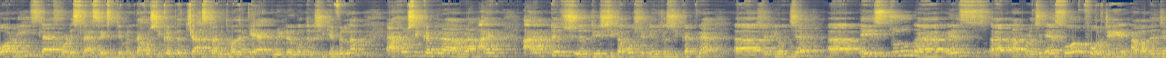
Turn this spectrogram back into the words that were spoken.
বডি স্ল্যাশ বডি স্ল্যাশ এস্টেবল দেখো শিক্ষার্থীরা জাস্ট আমি তোমাদেরকে এক মিনিটের মধ্যে শিখে ফেললাম। এখন শিক্ষার্থীরা আমরা আরেক, আরেকটা জিনিস শিখাবো, সেটি হচ্ছে শিক্ষার্থীরা সেটি হচ্ছে এইচ টু এস তারপর হচ্ছে এস ও ফোর যে আমাদের যে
